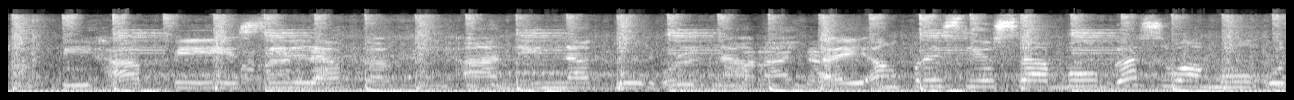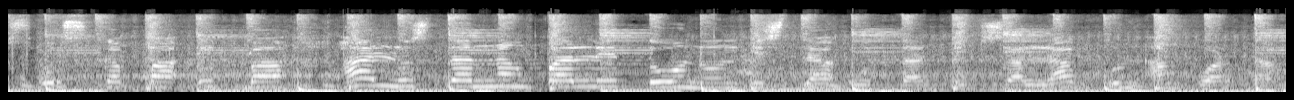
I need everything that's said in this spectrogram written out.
Happy happy sila kami ani naguol na. Kay ang presyo sa bugas wa mo us-us kapait ba halos tanang palitonon isda utan ug salagon ang kwartang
